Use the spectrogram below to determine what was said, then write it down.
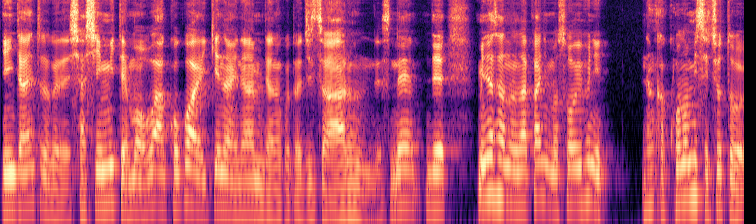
インターネットとかで写真見ても、わあ、ここはいけないな、みたいなことは実はあるんですね。で、皆さんの中にもそういうふうになんかこの店ちょっと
